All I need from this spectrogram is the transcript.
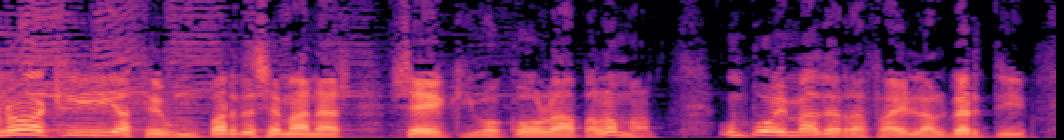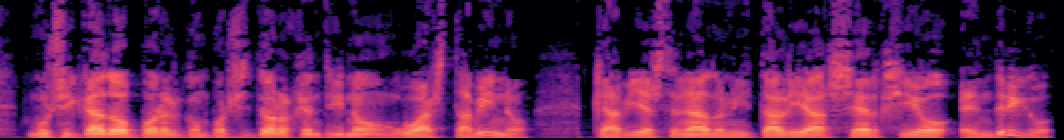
Sonó aquí hace un par de semanas Se equivocó la paloma, un poema de Rafael Alberti, musicado por el compositor argentino Guastavino, que había estrenado en Italia Sergio Endrigo,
